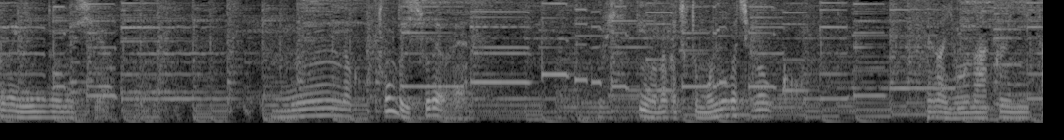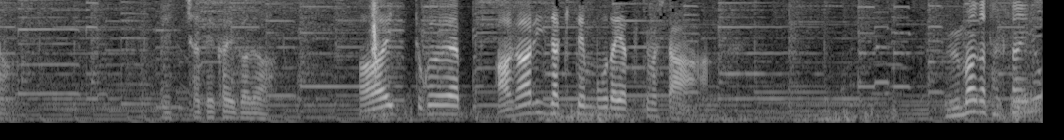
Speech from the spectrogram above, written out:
れがインドネシア。うんなんかほとんど一緒だよね。フィリピンはなんかちょっと模様が違うか。これが与那国山。めっちゃでかいガだはいということで上がり崎展望台やってきました。馬がたくさんいるよ。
